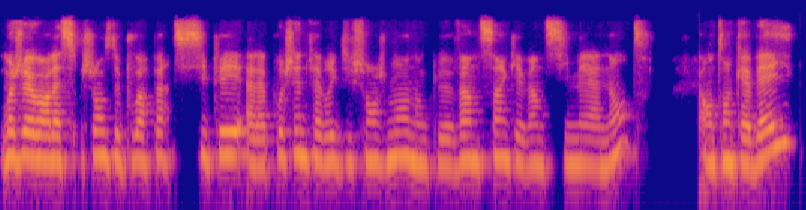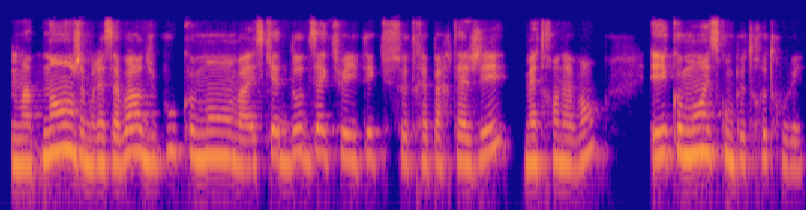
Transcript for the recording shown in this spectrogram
Moi, je vais avoir la chance de pouvoir participer à la prochaine Fabrique du Changement, donc le 25 et 26 mai à Nantes, en tant qu'abeille. Maintenant, j'aimerais savoir du coup comment, est-ce qu'il y a d'autres actualités que tu souhaiterais partager, mettre en avant et comment est-ce qu'on peut te retrouver?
